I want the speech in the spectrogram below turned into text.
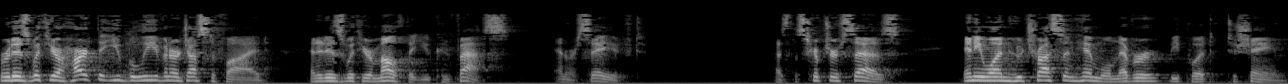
For it is with your heart that you believe and are justified, and it is with your mouth that you confess and are saved. As the scripture says, anyone who trusts in him will never be put to shame.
